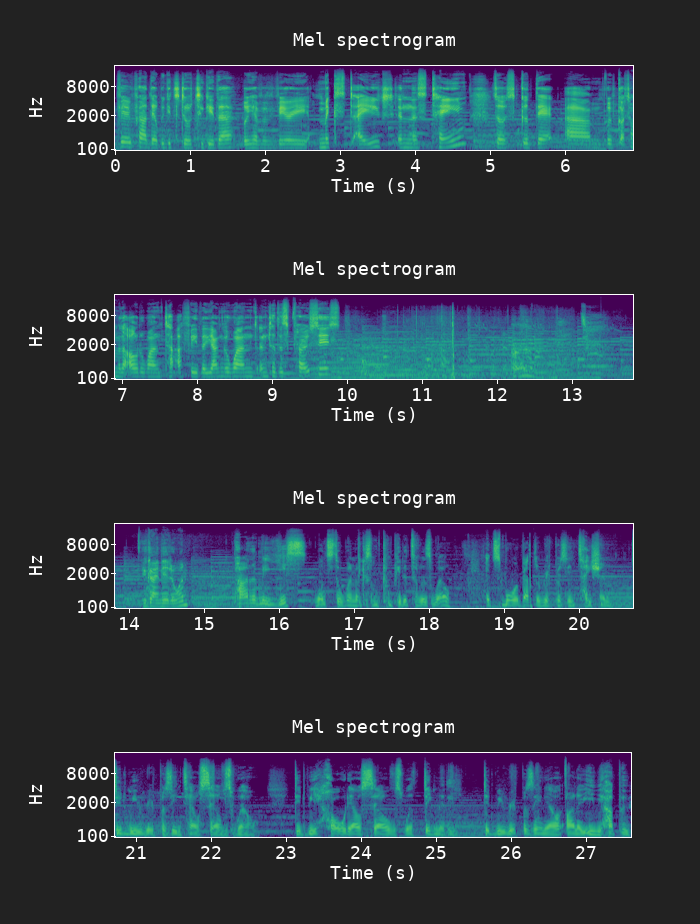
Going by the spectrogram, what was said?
Very proud that we get to do it together. We have a very mixed age in this team, so it's good that um, we've got some of the older ones to affy the younger ones into this process. You're going there to win? Part of me, yes, wants to win because I'm competitive as well. It's more about the representation. Did we represent ourselves well? Did we hold ourselves with dignity? Did we represent our whānau iwi hapu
